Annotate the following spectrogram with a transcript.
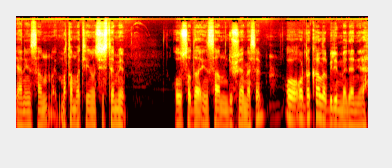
Yani insan matematiğin o sistemi olsa da insan düşünemese o orada kalır bilinmeden ya.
